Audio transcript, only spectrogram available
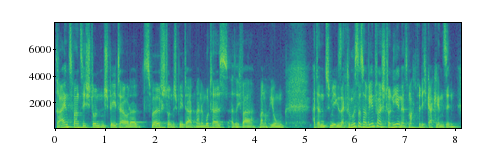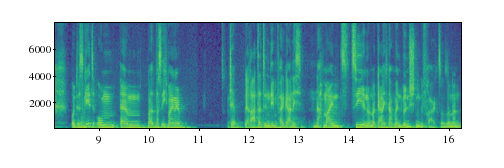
23 Stunden später oder 12 Stunden später hat meine Mutter es, also ich war, war noch jung, hat dann zu mir gesagt, du musst das auf jeden Fall stornieren, das macht für dich gar keinen Sinn. Und es geht um, ähm, was ich meine, der Berater hat in dem Fall gar nicht nach meinen Zielen und gar nicht nach meinen Wünschen gefragt, sondern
